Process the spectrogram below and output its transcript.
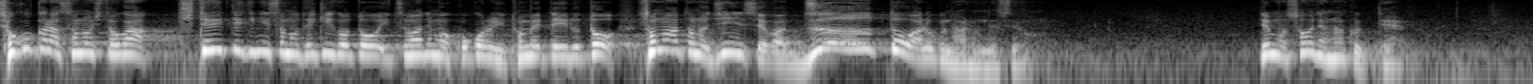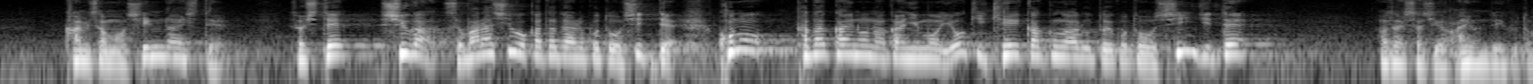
そこからその人が否定的にその出来事をいつまでも心に留めているとその後の人生はずっと悪くなるんですよ。でもそうじゃなくって神様を信頼してそして主が素晴らしいお方であることを知ってこの戦いの中にも良き計画があるということを信じて私たちが歩んでいくと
